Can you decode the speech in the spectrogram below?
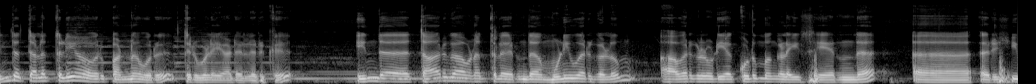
இந்த தளத்துலேயும் அவர் பண்ண ஒரு திருவிளையாடல் இருக்குது இந்த தார்காவனத்தில் இருந்த முனிவர்களும் அவர்களுடைய குடும்பங்களை சேர்ந்த ரிஷி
